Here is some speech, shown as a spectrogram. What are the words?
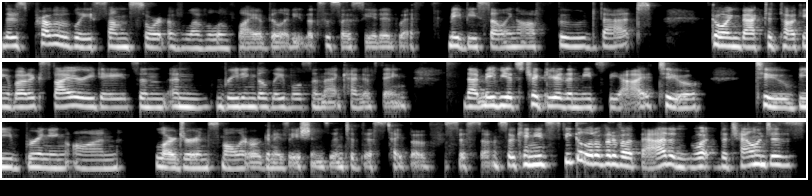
There's probably some sort of level of liability that's associated with maybe selling off food that going back to talking about expiry dates and and reading the labels and that kind of thing that maybe it's trickier than meets the eye to to be bringing on larger and smaller organizations into this type of system. So, can you speak a little bit about that and what the challenges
